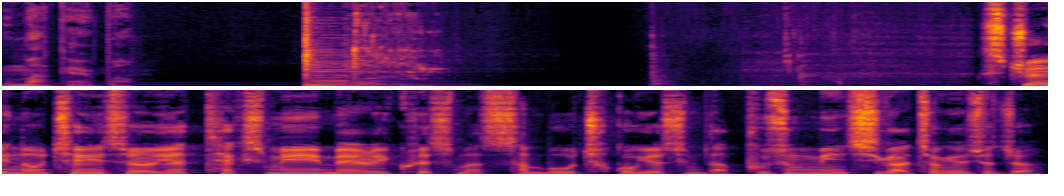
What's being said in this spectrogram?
음악 앨범 Straight No Chaser의 Me Merry Christmas 3부 첫 곡이었습니다. 부승민 씨가 청해 주셨죠?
